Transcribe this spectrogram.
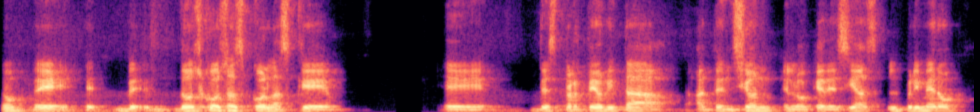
¿no? dos cosas con las que eh, desperté ahorita atención en lo que decías. El primero,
